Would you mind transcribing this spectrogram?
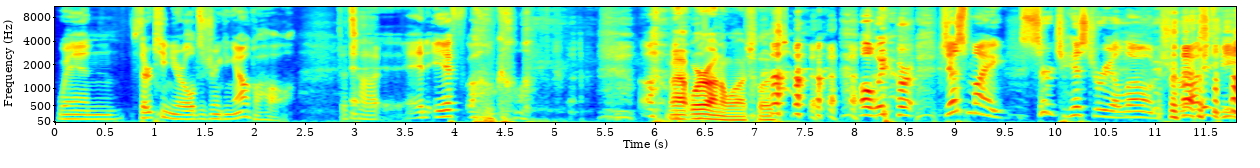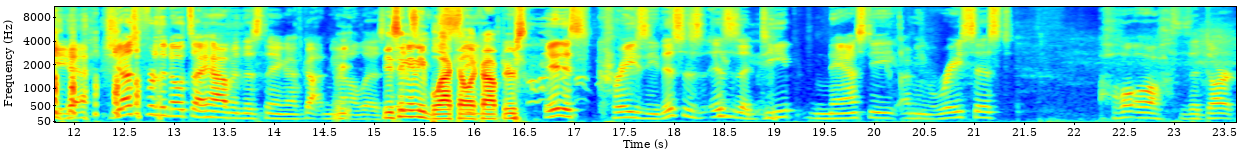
when 13-year-olds are drinking alcohol. That's hot. And if oh god. Uh, we're on a watch list. Oh, we were just my search history alone. Trust me, Yeah. just for the notes I have in this thing, I've gotten me on a list. you seen It's any black insane. helicopters? It is crazy. This is this is a deep, nasty. I mean, racist. Oh, the dark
